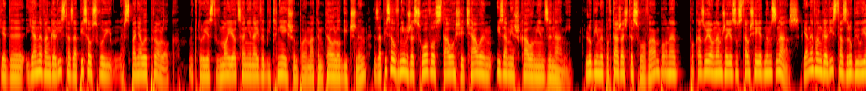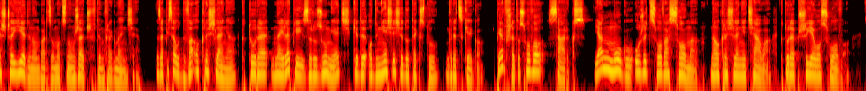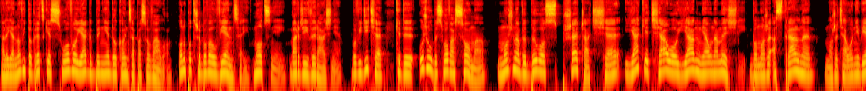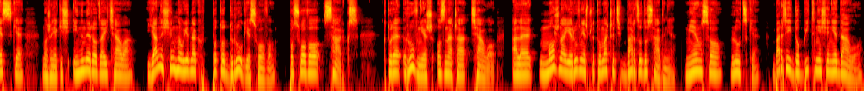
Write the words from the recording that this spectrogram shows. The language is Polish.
kiedy Jan Ewangelista zapisał swój wspaniały prolog, który jest w mojej ocenie najwybitniejszym poematem teologicznym, zapisał w nim, że słowo stało się ciałem i zamieszkało między nami. Lubimy powtarzać te słowa, bo one pokazują nam, że Jezus stał się jednym z nas. Jan Ewangelista zrobił jeszcze jedną bardzo mocną rzecz w tym fragmencie. Zapisał dwa określenia, które najlepiej zrozumieć, kiedy odniesie się do tekstu greckiego. Pierwsze to słowo sarx. Jan mógł użyć słowa soma na określenie ciała, które przyjęło słowo. Ale Janowi to greckie słowo jakby nie do końca pasowało. On potrzebował więcej, mocniej, bardziej wyraźnie. Bo widzicie, kiedy użyłby słowa soma, można by było sprzeczać się, jakie ciało Jan miał na myśli, bo może astralne, może ciało niebieskie, może jakiś inny rodzaj ciała. Jan sięgnął jednak po to drugie słowo, po słowo sarx, które również oznacza ciało, ale można je również przetłumaczyć bardzo dosadnie mięso ludzkie. Bardziej dobitnie się nie dało.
